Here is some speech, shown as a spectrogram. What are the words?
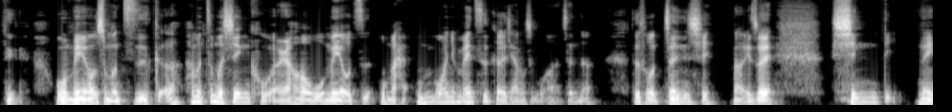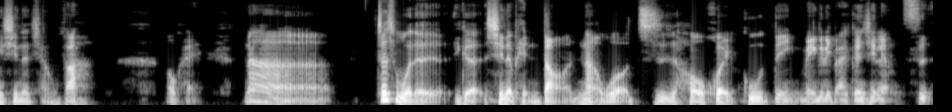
我没有什么资格。他们这么辛苦了，然后我没有资，我们还我们完全没资格讲什么！真的。这是我真心，然后也最心底内心的想法。OK，那这是我的一个新的频道，那我之后会固定每个礼拜更新两次。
